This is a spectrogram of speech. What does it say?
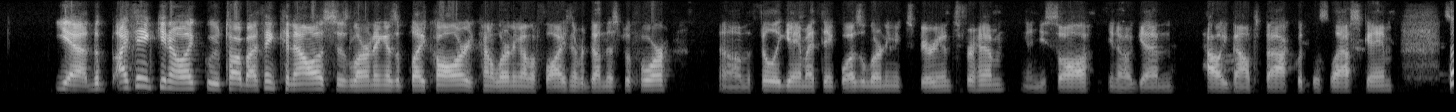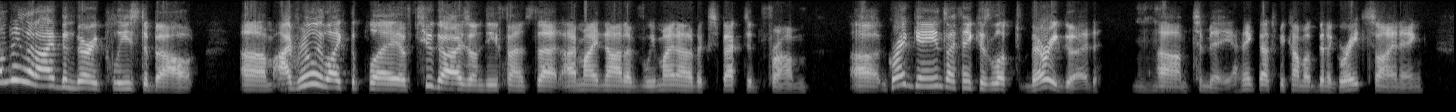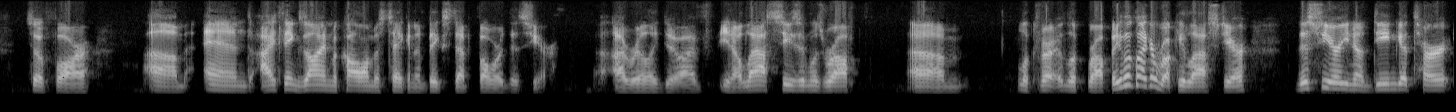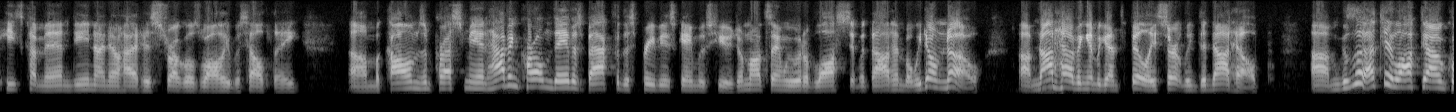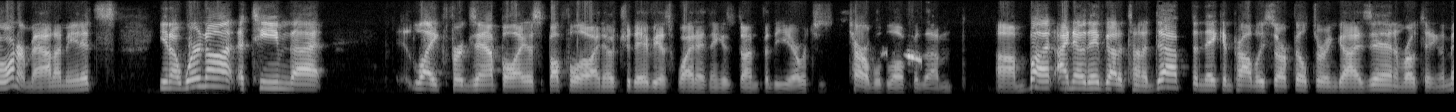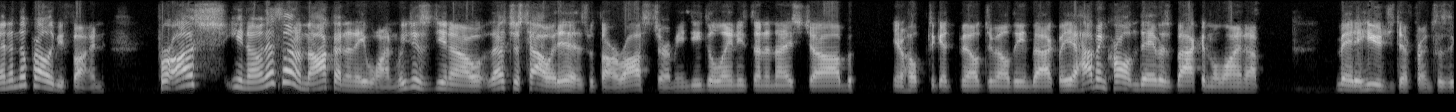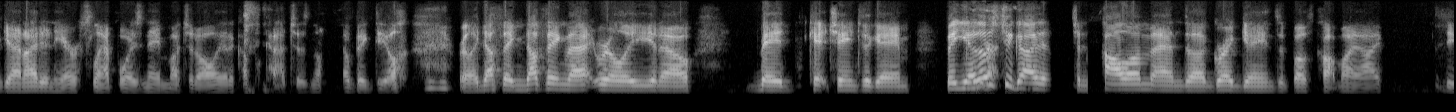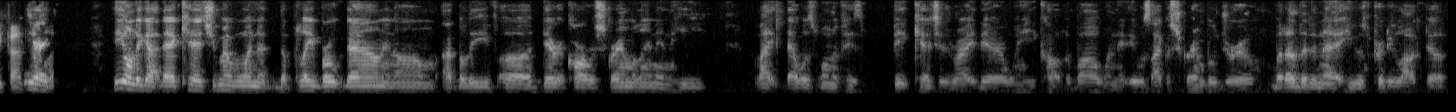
yeah, the I think you know, like we talking about, I think Canales is learning as a play caller. He's kind of learning on the fly. He's never done this before. Um, the Philly game, I think, was a learning experience for him, and you saw, you know, again how he bounced back with this last game. Something that I've been very pleased about. Um, I really like the play of two guys on defense that I might not have, we might not have expected from. Uh, Greg Gaines, I think, has looked very good mm-hmm. um, to me. I think that's become a, been a great signing so far. Um, and I think Zyon McCollum has taken a big step forward this year. I really do. I've you know last season was rough, um, looked very looked rough, but he looked like a rookie last year. This year, you know, Dean gets hurt. He's come in. Dean, I know, had his struggles while he was healthy. Um, McCollum's impressed me, and having Carlton Davis back for this previous game was huge. I'm not saying we would have lost it without him, but we don't know. Um, not having him against Philly certainly did not help because um, that's your lockdown corner, man. I mean, it's you know, we're not a team that, like, for example, I guess Buffalo, I know Tre'Davious White, I think, is done for the year, which is a terrible blow for them. Um, but I know they've got a ton of depth and they can probably start filtering guys in and rotating them in, and they'll probably be fine. For us, you know, that's not a knock on anyone. We just, you know, that's just how it is with our roster. I mean, Dee Delaney's done a nice job. You know, hope to get Jamel Dean back. But yeah, having Carlton Davis back in the lineup made a huge difference because again i didn't hear slant boy's name much at all he had a couple catches no, no big deal really nothing nothing that really you know made change the game but yeah those yeah. two guys column and uh, greg gaines have both caught my eye defensively yeah. He only got that catch you remember when the, the play broke down and um i believe uh derek carr was scrambling and he like that was one of his big catches right there when he caught the ball when it, it was like a scramble drill. But other than that, he was pretty locked up.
